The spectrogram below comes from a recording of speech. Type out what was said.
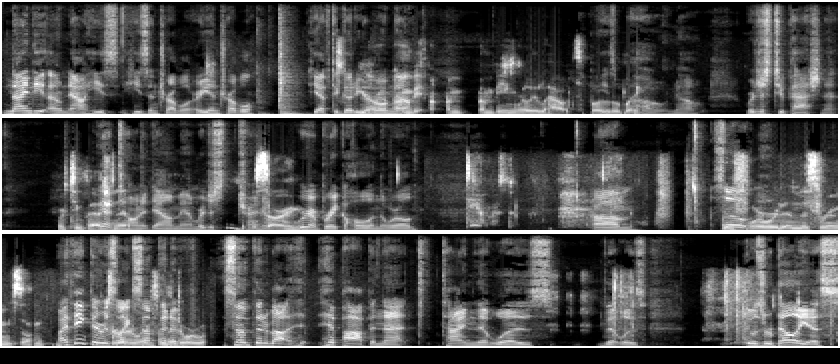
ninety. Oh, now he's he's in trouble. Are you in trouble? Do you have to go to your no, room now? I'm, be- I'm I'm being really loud supposedly oh no, we're just too passionate. we're too We gotta passionate tone it down, man. We're just trying to. Sorry. We're gonna break a hole in the world. damn it Um. I'm So forward in this room so I'm I think there was like further away something the of, something about hip hop in that time that was that was it was rebellious.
